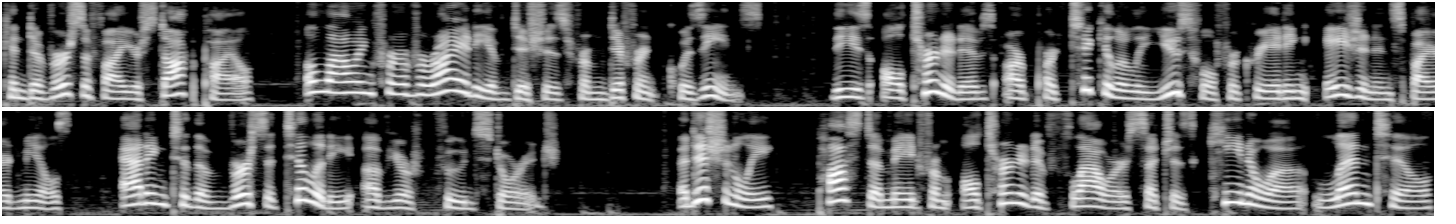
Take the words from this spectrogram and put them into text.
can diversify your stockpile, allowing for a variety of dishes from different cuisines. These alternatives are particularly useful for creating Asian inspired meals, adding to the versatility of your food storage. Additionally, Pasta made from alternative flours such as quinoa, lentil,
